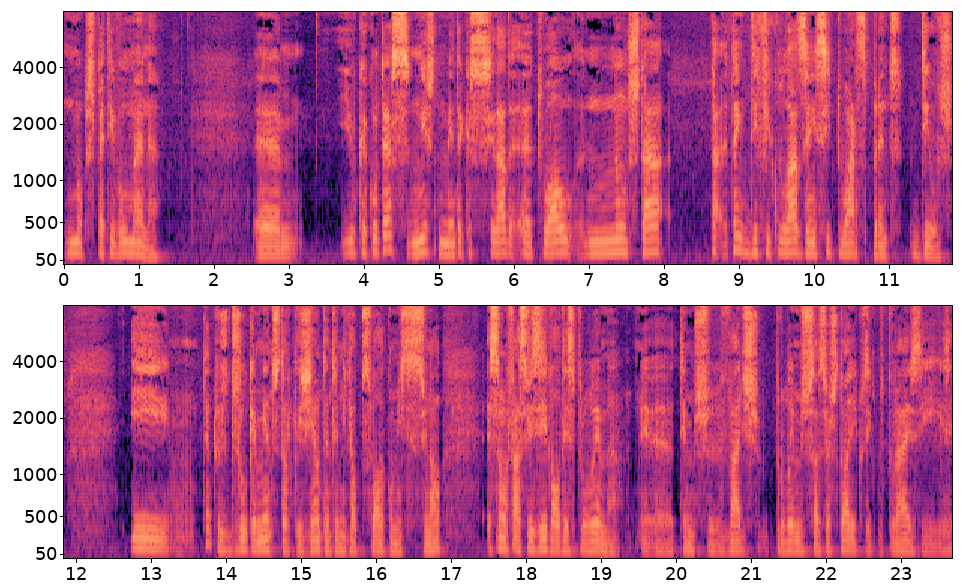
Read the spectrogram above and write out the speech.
numa perspectiva humana. Um, e o que acontece neste momento é que a sociedade atual não está Tá, tem dificuldades em situar-se perante Deus. E, tanto os deslocamentos da religião, tanto a nível pessoal como institucional, são a face visível desse problema. Uh, temos vários problemas socio-históricos e culturais e,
